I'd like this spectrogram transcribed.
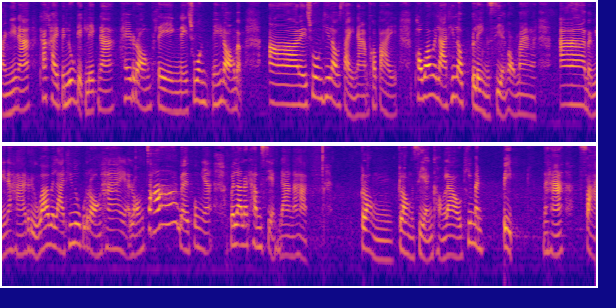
อย่างนี้นะ ถ้าใครเป็นลูกเด็กเล็กนะ ให้ร้องเพลงในช่วงให้ร้องแบบอ่าในช่วงที่เราใส่น้ำเข้าไป เพราะว่าเวลาที่เราเปล่งเสียงออกมาอ่าแบบนี้นะคะ หรือว่าเวลาที่ลูกร้องไห้อะร้องจ้าอะไรพวกเนี้ย เวลาเราทำเสียงดังอะค่ะ กล่องกล่องเสียงของเราที่มันปิด นะคะฝา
